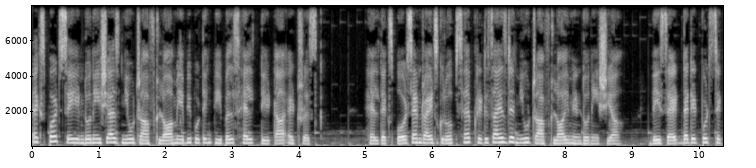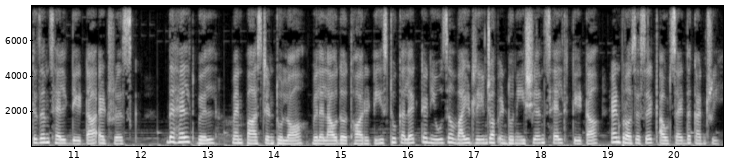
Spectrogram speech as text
Experts say Indonesia's new draft law may be putting people's health data at risk. Health experts and rights groups have criticized a new draft law in Indonesia. They said that it puts citizens' health data at risk. The health bill, when passed into law, will allow the authorities to collect and use a wide range of Indonesians' health data and process it outside the country.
